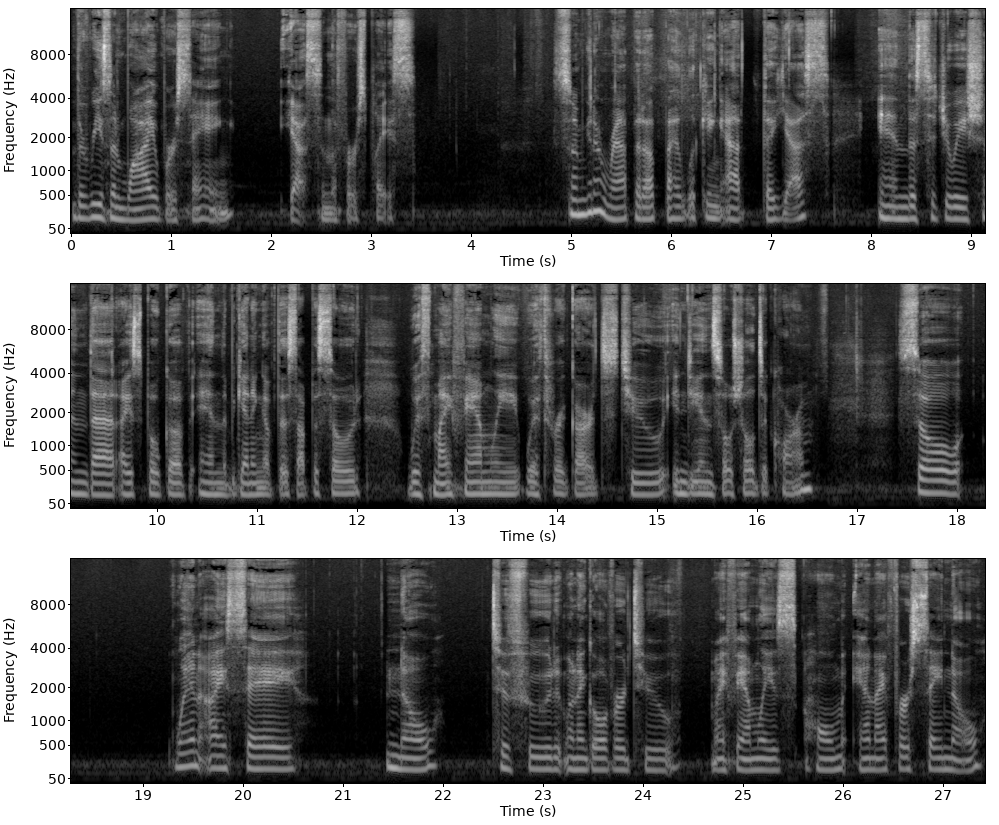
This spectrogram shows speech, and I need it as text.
the reason why we're saying yes in the first place. So I'm going to wrap it up by looking at the yes in the situation that I spoke of in the beginning of this episode with my family with regards to Indian social decorum. So when I say no to food when I go over to my family's home and I first say no,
